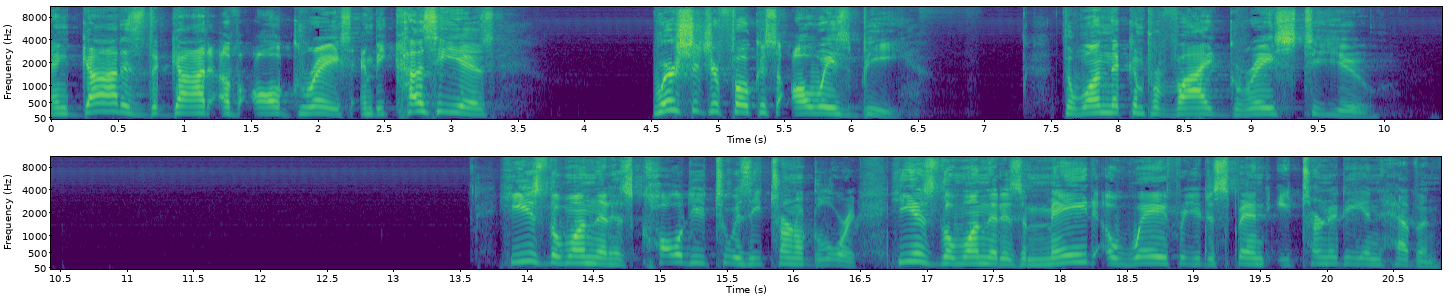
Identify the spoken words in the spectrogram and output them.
And God is the God of all grace. And because He is, where should your focus always be? The one that can provide grace to you. He's the one that has called you to his eternal glory. He is the one that has made a way for you to spend eternity in heaven.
